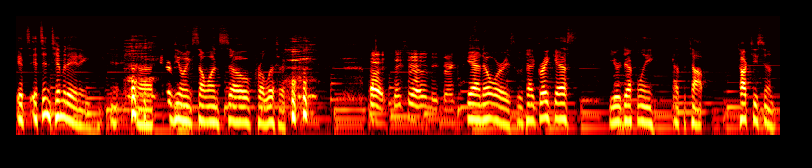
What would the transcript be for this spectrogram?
it's it's intimidating uh, interviewing someone so prolific. All right. Thanks for having me, Frank. Yeah, no worries. We've had great guests. You're definitely at the top. Talk to you soon.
